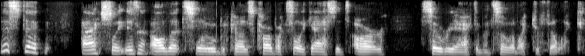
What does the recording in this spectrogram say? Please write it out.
this step actually isn't all that slow because carboxylic acids are so reactive and so electrophilic.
